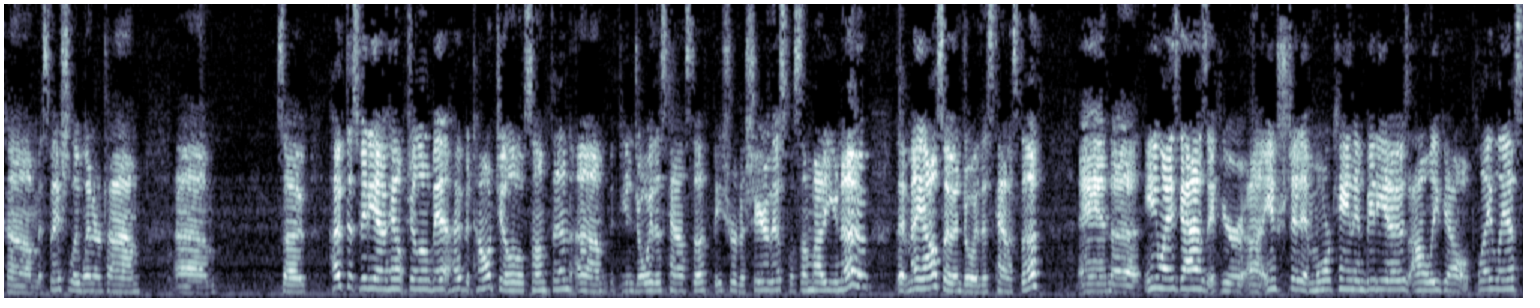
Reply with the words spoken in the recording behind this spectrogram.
come, especially wintertime. Um, so, hope this video helped you a little bit. Hope it taught you a little something. Um, if you enjoy this kind of stuff, be sure to share this with somebody you know that may also enjoy this kind of stuff. And uh, anyways, guys, if you're uh, interested in more canning videos, I'll leave y'all a playlist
